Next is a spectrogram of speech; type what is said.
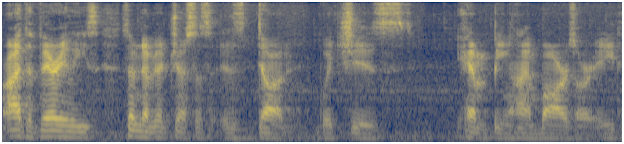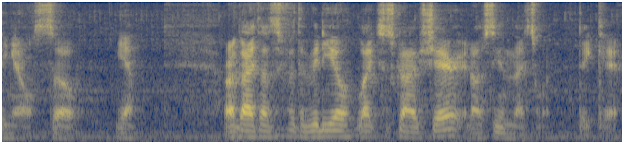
or at the very least, some type of justice is done, which is him being behind bars or anything else. So yeah. Alright guys, that's it for the video. Like, subscribe, share, and I'll see you in the next one. Take care.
